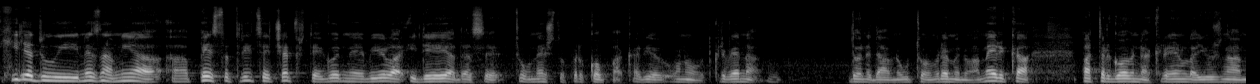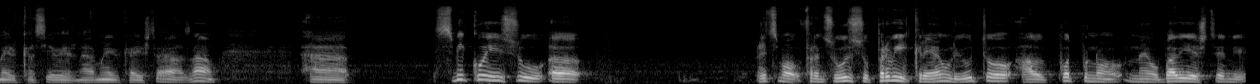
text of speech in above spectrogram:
hiljadu i ne znam nija, 534. godine je bila ideja da se tu nešto prokopa, kad je ono otkrivena donedavno u tom vremenu Amerika, pa trgovina krenula Južna Amerika, Sjeverna Amerika i šta ja znam. Svi koji su e, recimo, Francuzi su prvi krenuli u to, ali potpuno neobaviješteni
